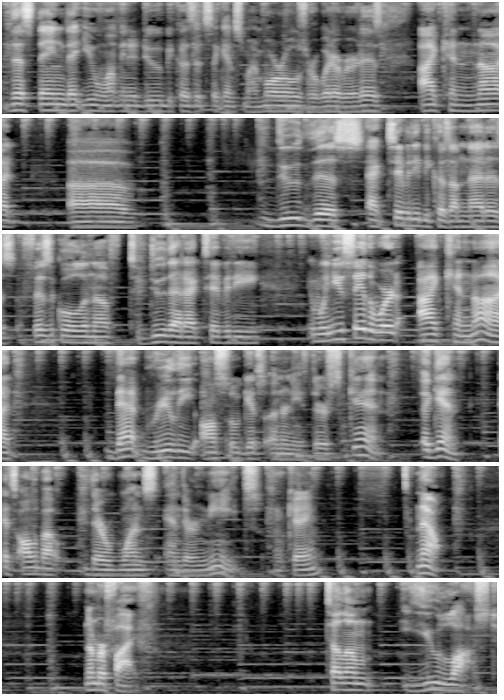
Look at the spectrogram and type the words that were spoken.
this thing that you want me to do because it's against my morals or whatever it is, I cannot uh, do this activity because I'm not as physical enough to do that activity. And when you say the word I cannot, that really also gets underneath their skin. Again, it's all about their wants and their needs, okay? Now, number five, tell them you lost.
